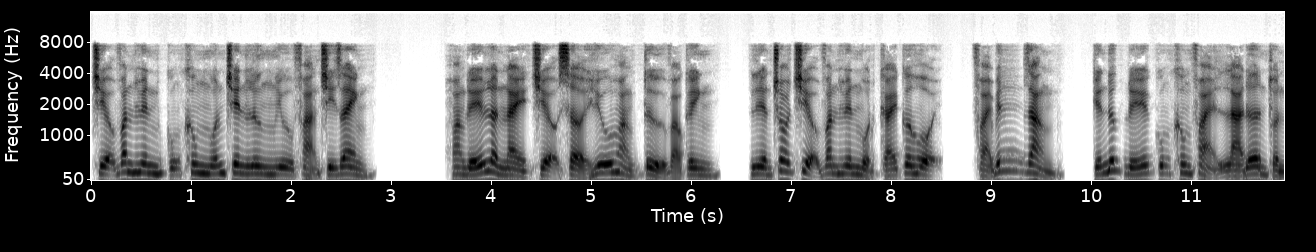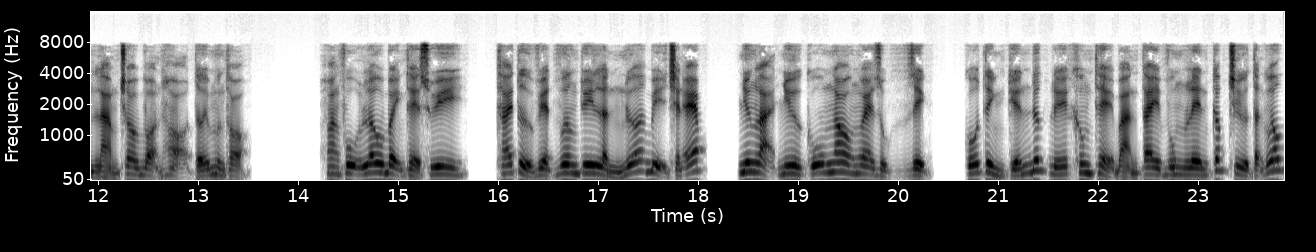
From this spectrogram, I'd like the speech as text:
Triệu Văn Huyên cũng không muốn trên lưng như phản chi danh. Hoàng đế lần này Triệu sở hữu hoàng tử vào kinh, liền cho Triệu Văn Huyên một cái cơ hội, phải biết rằng, kiến đức đế cũng không phải là đơn thuần làm cho bọn họ tới mừng thọ. Hoàng phụ lâu bệnh thể suy, thái tử Việt vương tuy lần nữa bị chèn ép, nhưng lại như cũ ngao ngoe dục dịch, cố tình kiến đức đế không thể bàn tay vung lên cấp trừ tận gốc,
